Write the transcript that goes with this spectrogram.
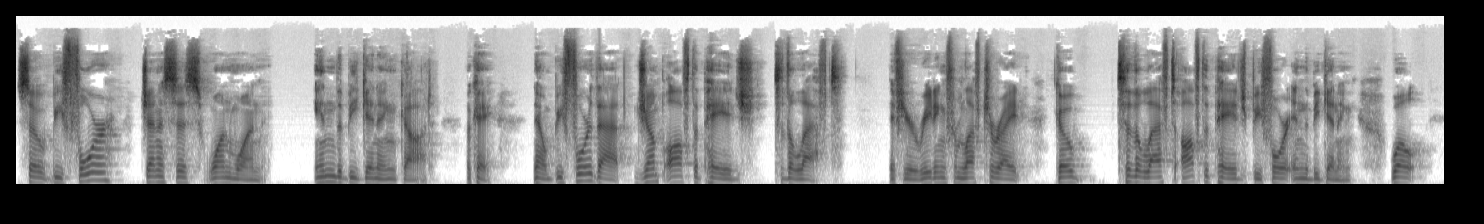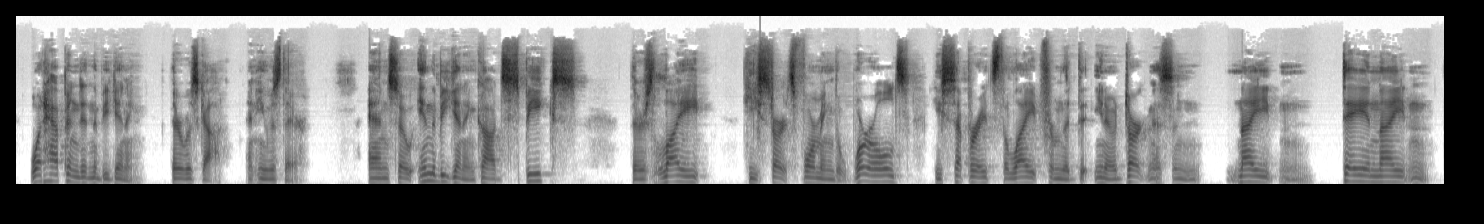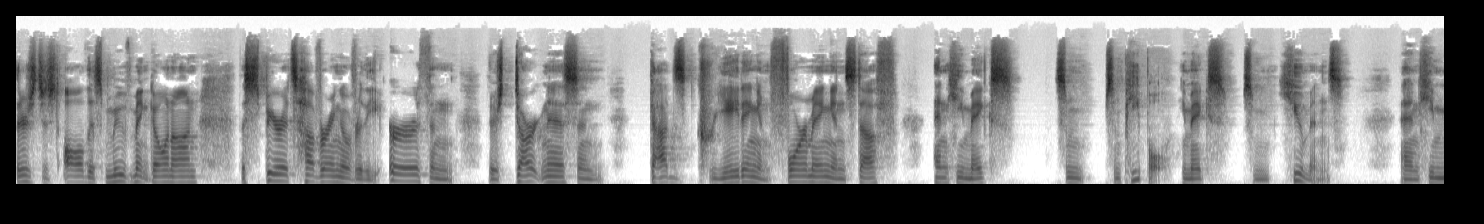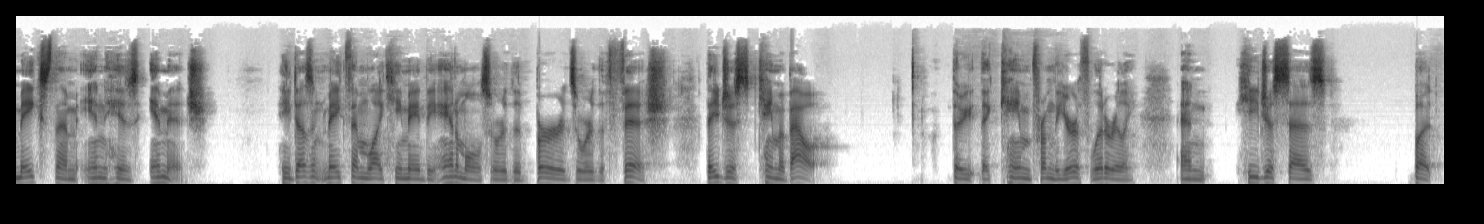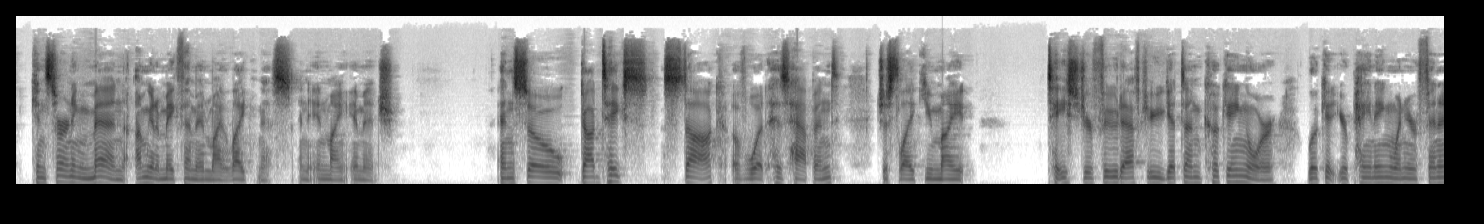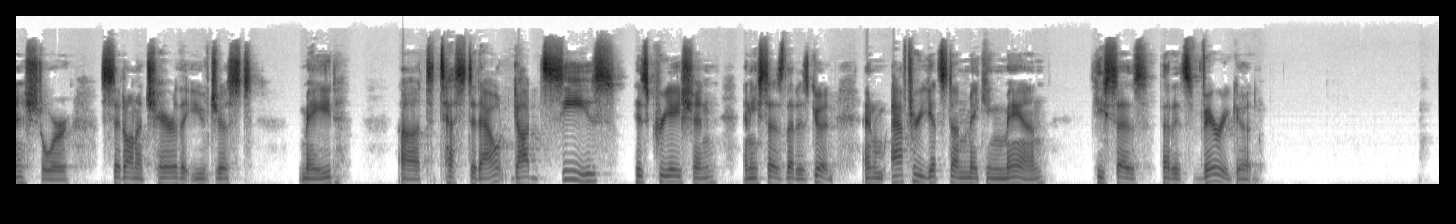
So before Genesis 1 1, in the beginning, God. Okay, now before that, jump off the page to the left. If you're reading from left to right, go to the left off the page before in the beginning. Well, what happened in the beginning? There was God, and He was there. And so in the beginning, God speaks, there's light, He starts forming the worlds, He separates the light from the you know darkness and night and day and night and there's just all this movement going on the spirit's hovering over the earth and there's darkness and god's creating and forming and stuff and he makes some some people he makes some humans and he makes them in his image. He doesn't make them like he made the animals or the birds or the fish. They just came about. They, they came from the earth, literally. And he just says, But concerning men, I'm going to make them in my likeness and in my image. And so God takes stock of what has happened, just like you might taste your food after you get done cooking, or look at your painting when you're finished, or sit on a chair that you've just made uh, to test it out. God sees his creation and he says that is good. And after he gets done making man, he says that it's very good.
